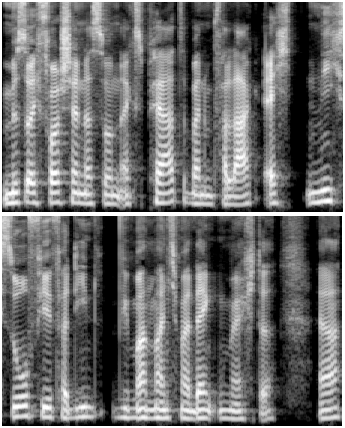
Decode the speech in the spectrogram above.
Ihr müsst euch vorstellen, dass so ein Experte bei einem Verlag echt nicht so viel verdient, wie man manchmal denken möchte. Ja.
